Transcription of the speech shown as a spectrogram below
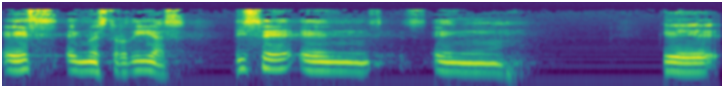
es en nuestros días. Dice en, que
